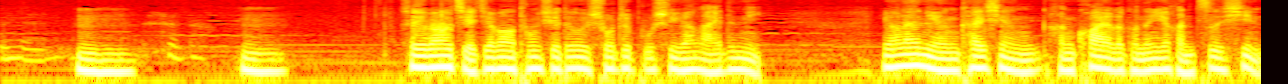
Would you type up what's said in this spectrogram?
嗯。嗯，是的，嗯，所以包括姐姐包括同学都会说这不是原来的你，原来你很开心很快乐，可能也很自信，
